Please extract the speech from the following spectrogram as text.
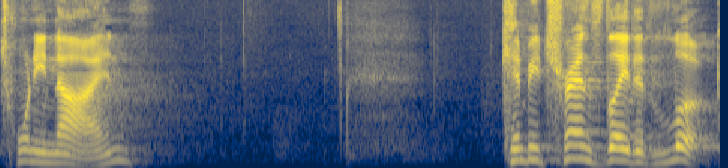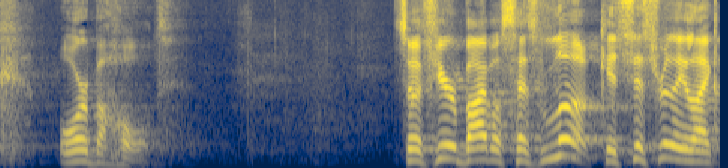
29 can be translated look or behold. So if your Bible says look, it's just really like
